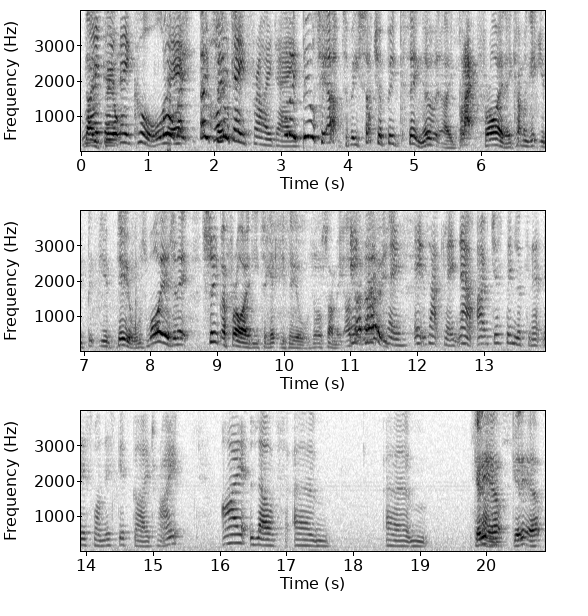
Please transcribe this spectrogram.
Why don't built. they call Well, it they- they built- Holiday Friday? well, they built it up to be such a big thing, haven't they? Black Friday, come and get your your deals. Why isn't it Super Friday to get your deals or something? I don't know. It's, Exactly, exactly. Now, I've just been looking at this one, this gift guide, right? I love um, um, get it out. Get it out.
